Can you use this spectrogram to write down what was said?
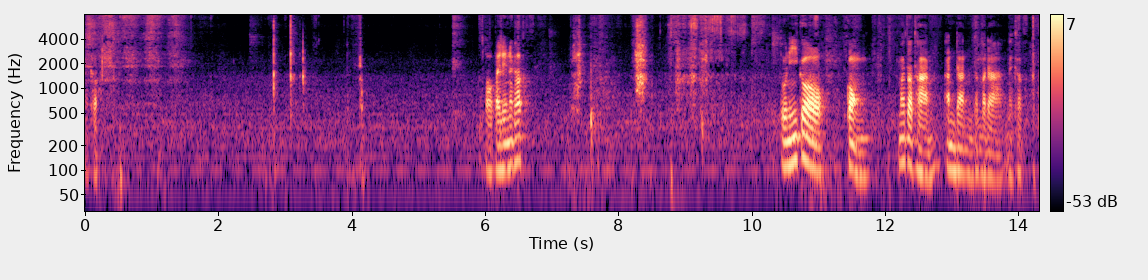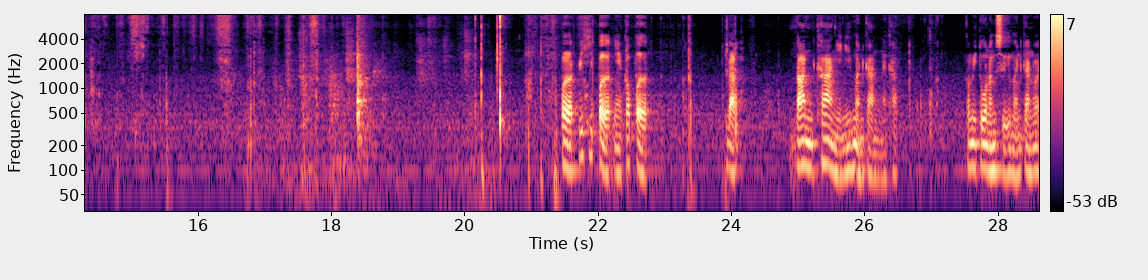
นะครับ ต่อไปเลยนะครับ ตัวนี้ก็กล่องมาตรฐานอันดันธรรมดานะครับ เปิดวิธีเปิดเนี่ยก็เปิดแบบด้านข้างอย่างนี้เหมือนกันนะครับ ก็มีตัวหนังสือเหมือนกันว่า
